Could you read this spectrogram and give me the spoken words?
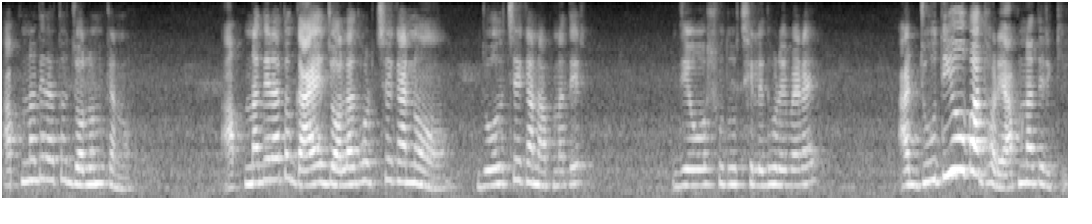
আপনাদের এত জ্বলন কেন? আপনাদের এত গায়ে জলা ধরছে কেন? জ্বলছে কেন আপনাদের? যে ও শুধু ছেলে ধরে বেড়ায়? আর যদিও বা ধরে, আপনাদের কি?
